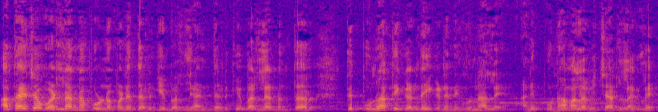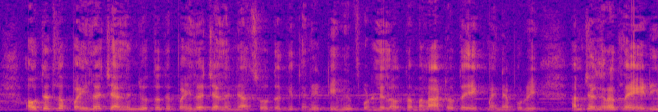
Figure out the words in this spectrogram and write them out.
आता याच्या वडिलांना पूर्णपणे धडकी भरली आणि धडकी भरल्यानंतर ते पुन्हा तिकडनं इकडे निघून आले आणि पुन्हा मला विचारायला लागले अहो त्यातलं पहिलं चॅलेंज होतं ते पहिलं चॅलेंज असं होतं की त्यांनी टी व्ही फोडलेला होता. मला आठवतं एक महिन्यापूर्वी आमच्या घरातला एडी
